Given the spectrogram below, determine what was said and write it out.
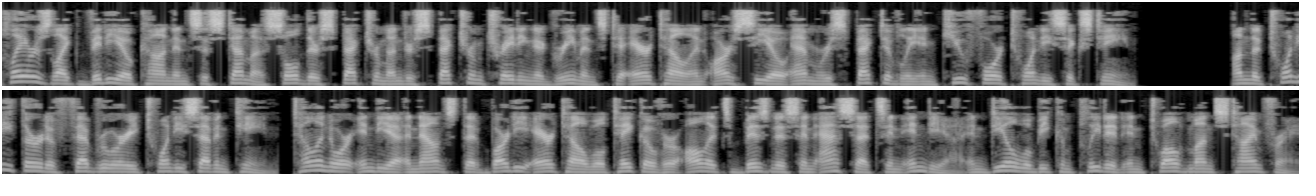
Players like Videocon and Sistema sold their spectrum under spectrum trading agreements to Airtel and RCOM respectively in Q4 2016. On 23 February 2017, Telenor India announced that Bharti Airtel will take over all its business and assets in India and deal will be completed in 12 months timeframe.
